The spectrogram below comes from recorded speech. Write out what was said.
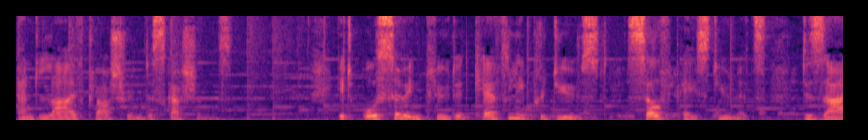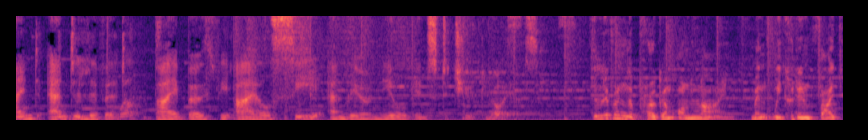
and live classroom discussions. It also included carefully produced, self paced units designed and delivered by both the ILC and the O'Neill Institute lawyers. Delivering the programme online meant we could invite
